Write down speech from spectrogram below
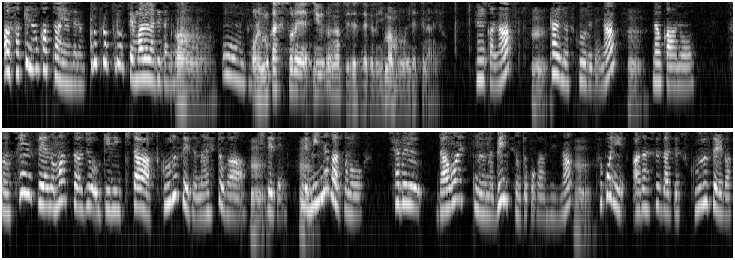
あ、さっきのよかったんや、みたいな。プルプルプルって丸が出たりとか。うん。うん、みたいな。俺昔それ有料のやつ入れてたけど、今もう入れてないや。なんかな？うん。タイのスクールでな、うん。なんかあの、その先生のマッサージを受けに来たスクール生じゃない人が来てて、で、うんうんみんながその、喋る談話室のようなベンチのとこがあんねんな。うんそこに私たちスクール生が、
